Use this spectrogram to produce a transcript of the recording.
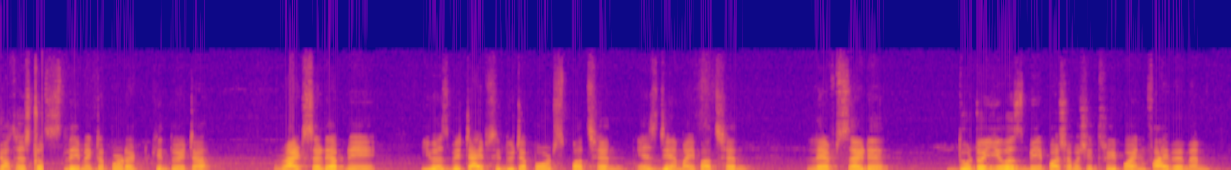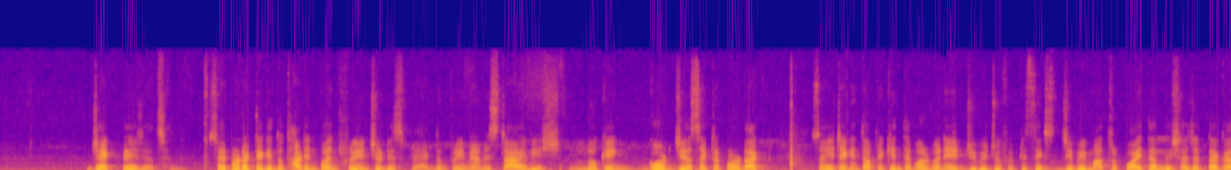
যথেষ্ট স্লিম একটা প্রোডাক্ট কিন্তু এটা। রাইট সাইডে আপনি ইউএসবি টাইপ সি দুইটা পোর্টস পাচ্ছেন এইচডিএমআই পাচ্ছেন। লেফট সাইডে দুটো ইউএসবি পাশাপাশি three point five M M jack পেয়ে যাচ্ছেন। সো এই প্রোডাক্টটা কিন্তু thirteen point three inch display একদম প্রিমিয়াম স্টাইলিশ লুকিং গর্জিয়াস একটা প্রোডাক্ট সো এটা কিন্তু আপনি কিনতে পারবেন eight GB two fifty six GB মাত্র পঁয়তাল্লিশ হাজার টাকা।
